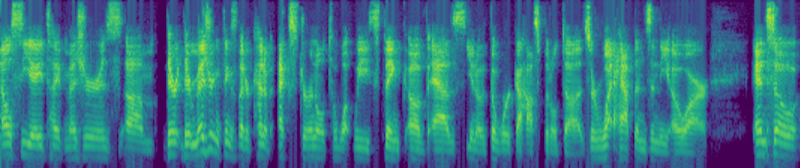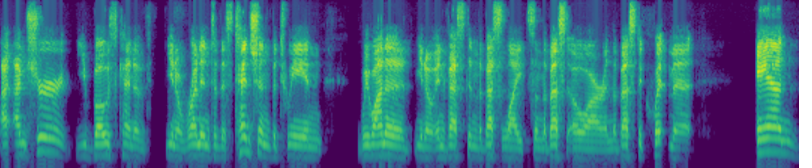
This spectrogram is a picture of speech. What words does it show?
LCA type measures, um, they're they're measuring things that are kind of external to what we think of as you know the work a hospital does or what happens in the OR. And so I, I'm sure you both kind of you know run into this tension between we want to you know invest in the best lights and the best OR and the best equipment. And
